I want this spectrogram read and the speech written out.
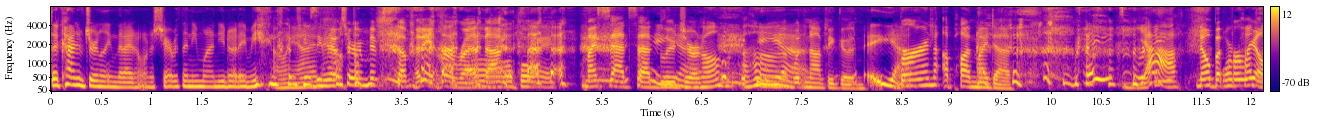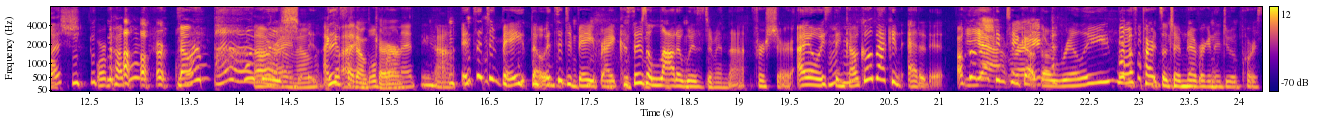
the kind of journaling that I don't want to share with anyone. You know what I mean? Oh, I'm yeah, using that term. if somebody ever read that, Oh boy. my sad, sad blue Yeah. journal uh, Yeah. would not be good. Yeah. Burn upon my death. right? Yeah. No, but or for publish. Or publish. no. All I right. know. I guess I don't We'll care. it. Yeah, it's a debate though. It's a debate, right? Because there's a lot of wisdom in that for sure. I always think I'll go back and edit it. I'll go back and take right. out the really rough parts, which I'm never going to do, of course.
